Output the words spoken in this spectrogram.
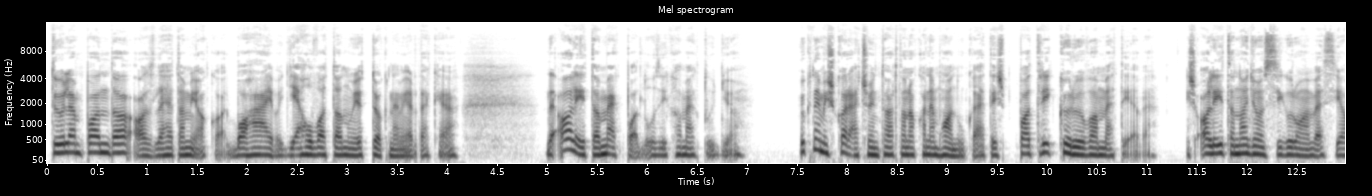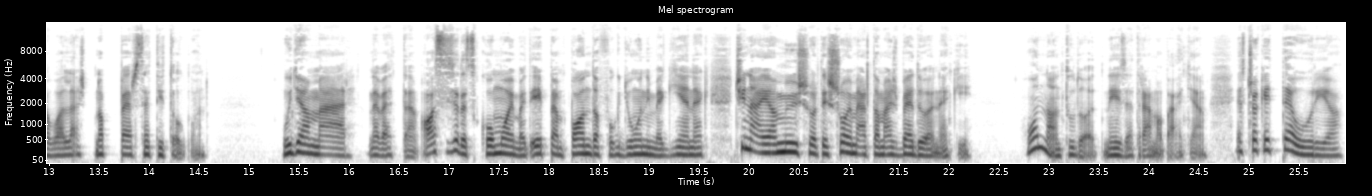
tőlem panda az lehet, ami akar. Bahály vagy Jehova tanulja, tök nem érdekel. De Aléta megpadlózik, ha megtudja. Ők nem is karácsony tartanak, hanem Hanukát, és Patrik körül van metélve. És Aléta nagyon szigorúan veszi a vallást, na persze titokban. Ugyan már, nevettem. Azt hiszed, ez komoly, majd éppen panda fog gyóni, meg ilyenek. Csinálja a műsort, és Solymár Tamás bedől neki. Honnan tudod? Nézett rám a bátyám. Ez csak egy teória.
